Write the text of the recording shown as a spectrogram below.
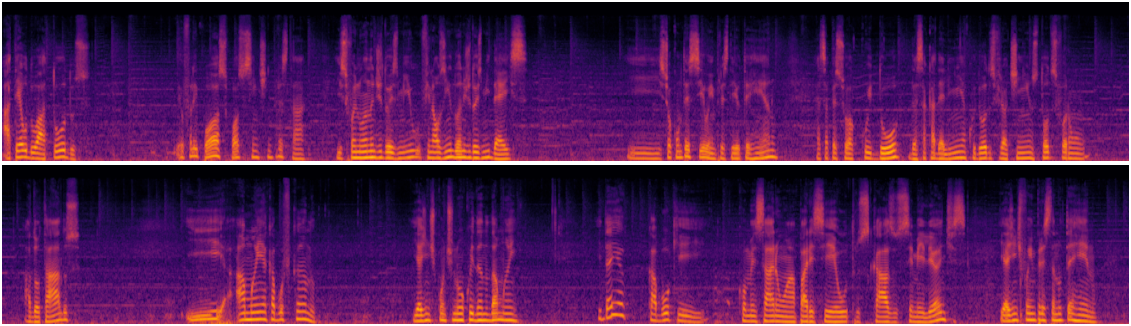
até eu doar todos?" Eu falei: "Posso, posso sim te emprestar." Isso foi no ano de 2000, finalzinho do ano de 2010. E isso aconteceu, eu emprestei o terreno, essa pessoa cuidou dessa cadelinha, cuidou dos filhotinhos, todos foram adotados. E a mãe acabou ficando. E a gente continuou cuidando da mãe. E daí acabou que começaram a aparecer outros casos semelhantes e a gente foi emprestando terreno.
